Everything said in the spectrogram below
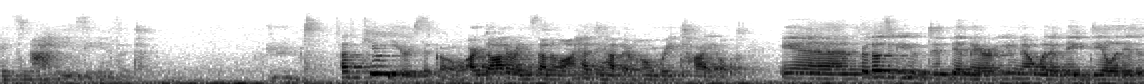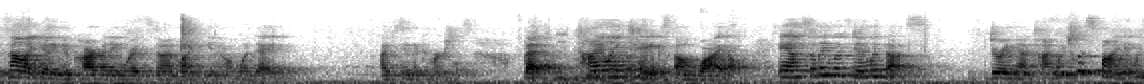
It's not easy, is it? A few years ago, our daughter and son in law had to have their home retiled. And for those of you who've been there, you know what a big deal it is. It's not like getting new carpeting where it's done like, you know, one day. I've seen the commercials. But tiling takes a while. And so they moved in with us during that time, which was fine. It was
